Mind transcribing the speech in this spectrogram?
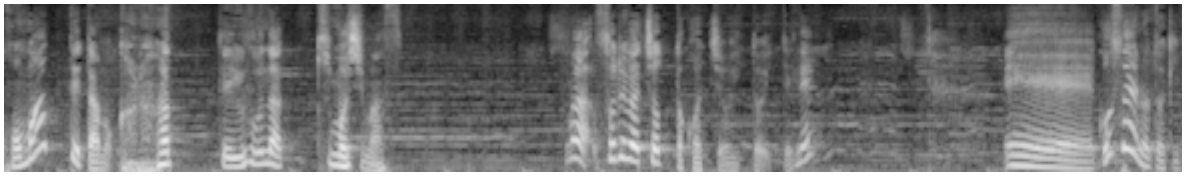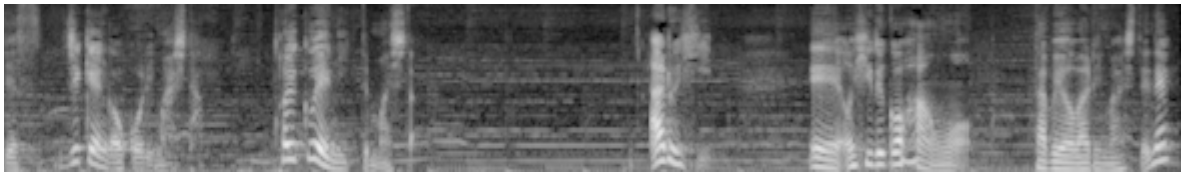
困ってたのかなっていうふうな気もします。まあ、それはちょっとこっち置いといてね。えー、5歳の時です。事件が起こりました。保育園に行ってました。ある日、えーお昼ご飯を食べ終わりましてね。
